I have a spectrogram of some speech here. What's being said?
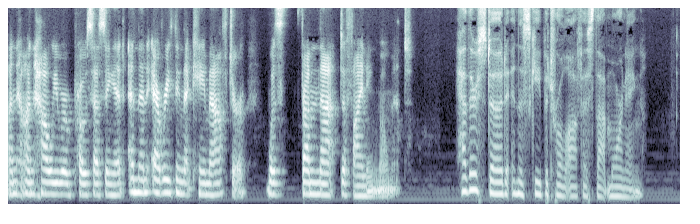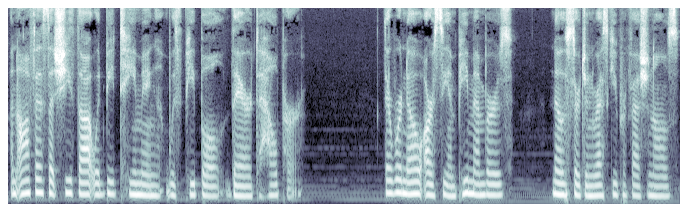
on, on how we were processing it. And then everything that came after was from that defining moment. Heather stood in the ski patrol office that morning, an office that she thought would be teeming with people there to help her. There were no RCMP members, no search and rescue professionals.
